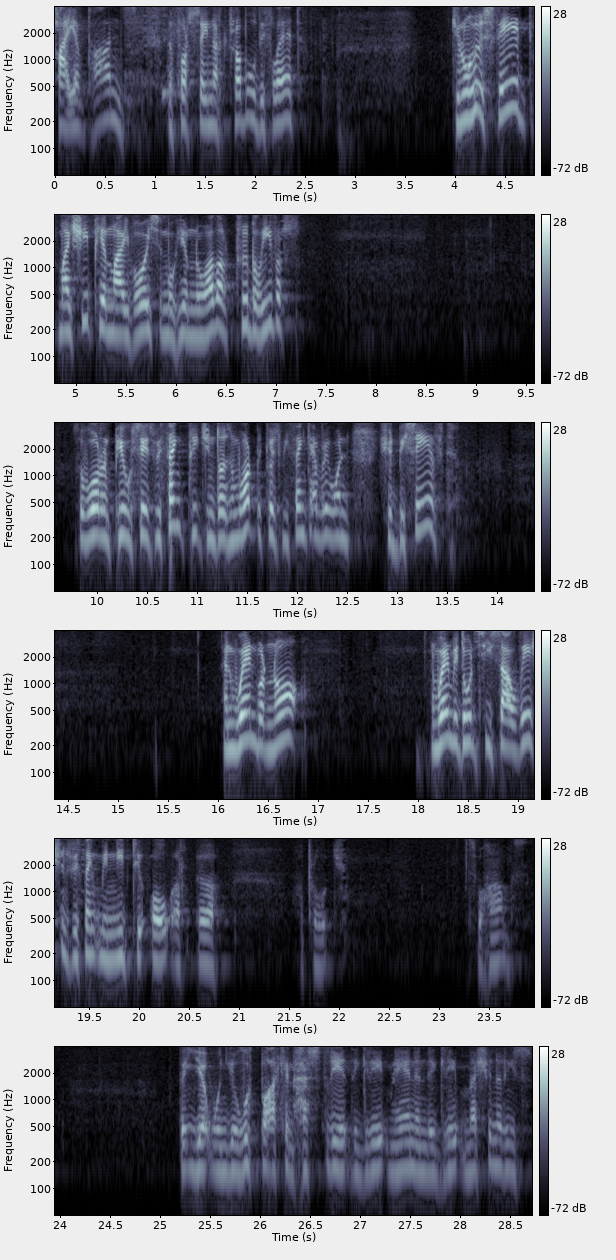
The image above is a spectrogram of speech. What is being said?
hired hands. The first sign of trouble, they fled. Do you know who stayed? My sheep hear my voice and will hear no other. True believers. So Warren Peel says we think preaching doesn't work because we think everyone should be saved. And when we're not, and when we don't see salvations, we think we need to alter our approach. That's what happens. But yet, when you look back in history at the great men and the great missionaries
